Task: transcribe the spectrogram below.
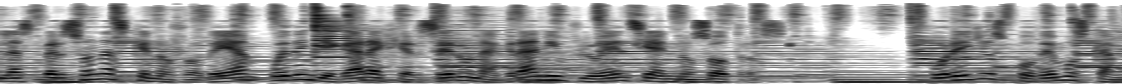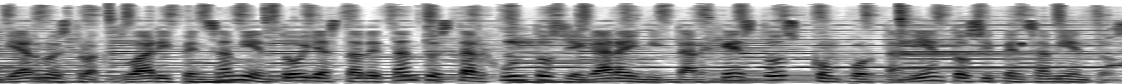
Las personas que nos rodean pueden llegar a ejercer una gran influencia en nosotros. Por ellos podemos cambiar nuestro actuar y pensamiento y hasta de tanto estar juntos llegar a imitar gestos, comportamientos y pensamientos.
